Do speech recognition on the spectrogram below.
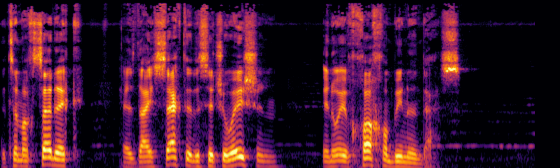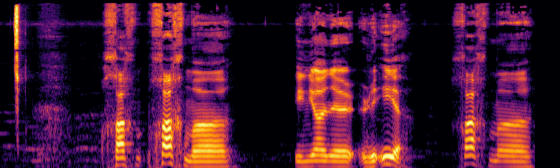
that Tzemach Tzedek has dissected the situation in a way of Chacham bin Das. Chachma in Re'iyah. Chachma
